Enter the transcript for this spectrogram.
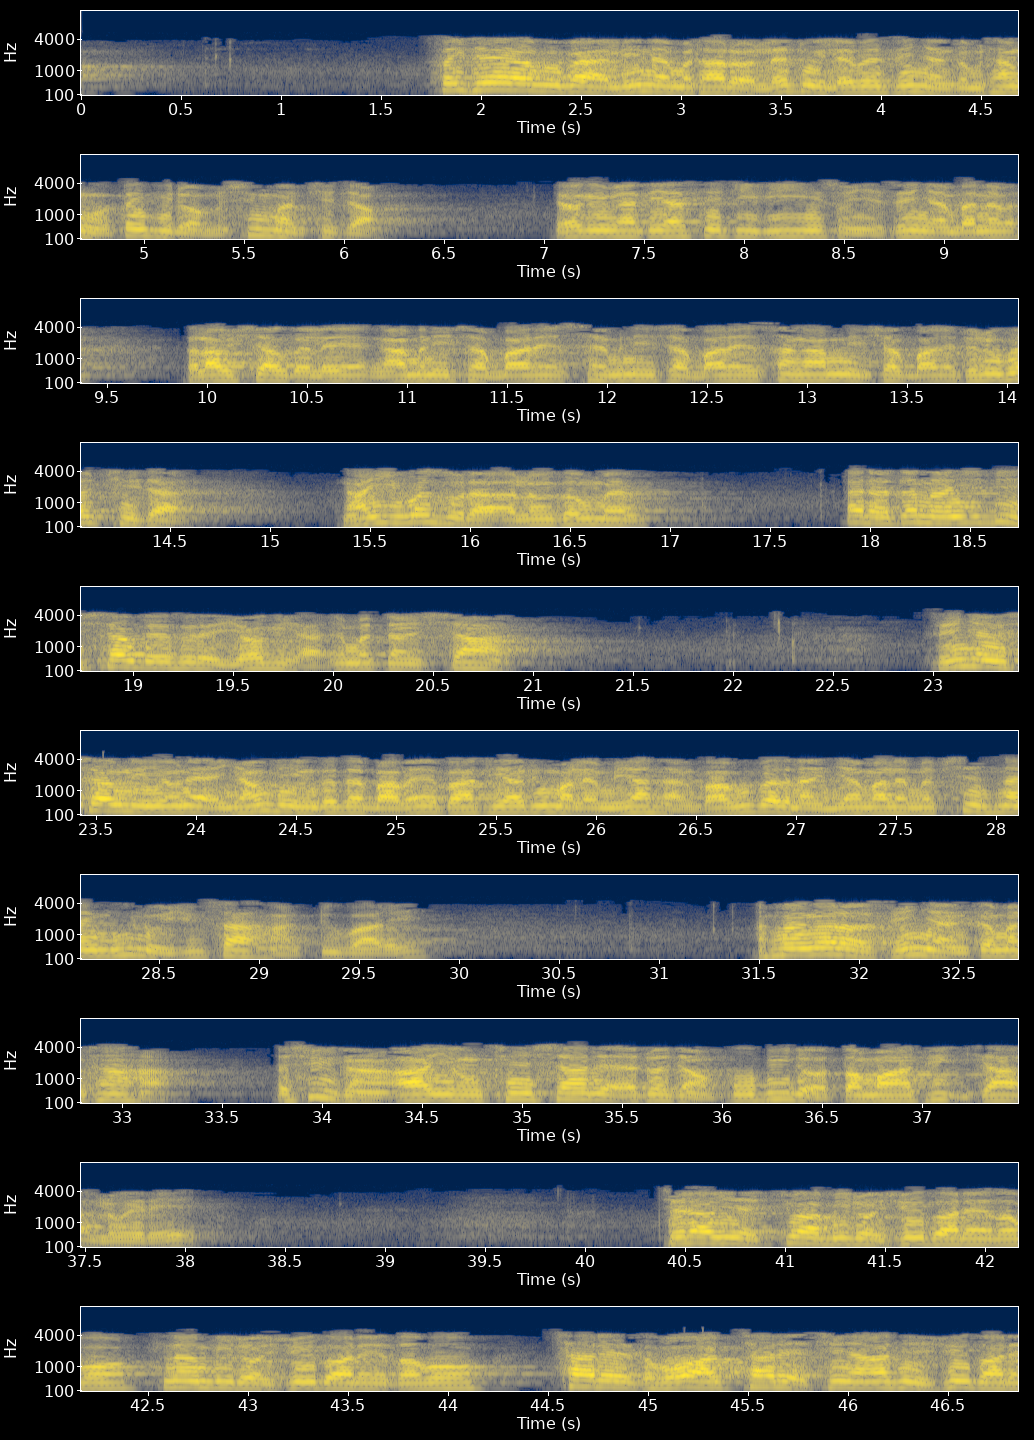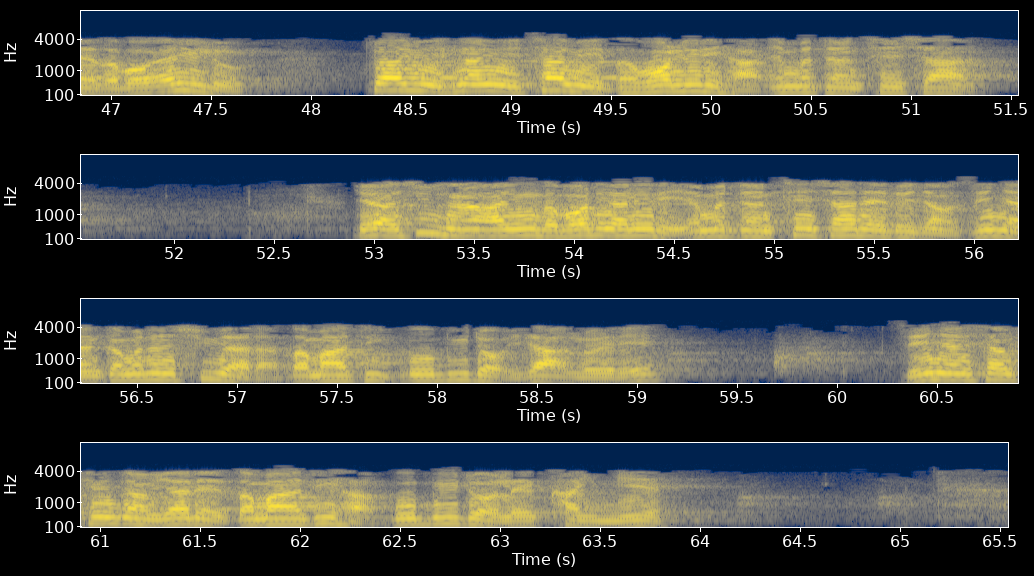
စိတ်ထဲကကအလေးနဲ့မထားတော့လက်တွေ့လည်းပဲဈဉ္ညာကမ္မထံကိုသိပြီးတော့မရှိမှဖြစ်ကြောင်း ယောဂီများတရားစစ်ကြည့်ပြီးဆိုရင်ဈဉ္ညာဘယ်နှဘယ်လောက်လျှောက်တယ်လဲ9မိနစ်လျှောက်ပါတယ်10မိနစ်လျှောက်ပါတယ်15မိနစ်လျှောက်ပါတယ်ဒီလိုပဲခြေကြနိုင်ဝက်ဆိုတာအလုံးစုံပဲအဲ့ဒါတဏှာကြီးပြည့်လျှောက်တယ်ဆိုတဲ့ယောဂီဟာအင်မတန်ရှားစင်ကြံလျှောက်နေရုံနဲ့အယောင်းကျင်သက်သက်ပါပဲဘာတရားထုမှလည်းမရနိုင်ဘာဝိပဿနာဉာဏ်မှလည်းမဖြစ်နိုင်ဘူးလို့ယူဆဟန်တူပါတယ်အမှန်ကတော့ဈဉ္ဉံကမ္မထံဟာ အရှိကံအာယုံထင်ရှားတဲ့အတွက်ကြောင့်ပို့ပြီးတော့တမာတိရလွယ်တယ်ခြေတော်ရဲ့ကြွပြီးတော့ရွေ့သွားတဲ့သဘောနှမ်းပြီးတော့ရွေ့သွားတဲ့သဘောခြားတဲ့သဘောအားခြားတဲ့အချင်းအားဖြင့်ရွေ့သွားတဲ့သဘောအဲ့ဒီလိုကြွ၍နှမ်း၍ခြား၍သဘောလေးတွေဟာအင်မတန်ထင်ရှားတယ်ဒါအရှုခံအာယုံသဘောတရားလေးတွေအမတန်ထင်ရှားတဲ့အတွက်ကြောင့်ဈဉ္ဉံကမ္မဋ္ဌာန်းရှုရတာတမာတိပို့ပြီးတော့ရလွယ်တယ် ဈဉ္ဉံလျှောက်ခြင်းကြောင့်ရတဲ့တမာတိဟာပို့ပြီးတော့လဲခိုင်မြဲ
